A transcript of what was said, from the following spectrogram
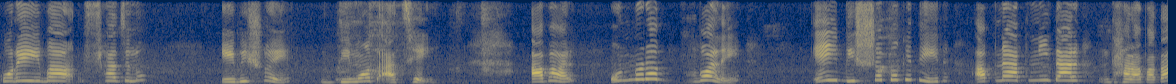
করেই বা সাজলো? এ বিষয়ে দ্বিমত আছেই। আবার অন্যরা বলে, এই বিশ্ব প্রকৃতির আপনা আপনি তার ধারাপাতা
